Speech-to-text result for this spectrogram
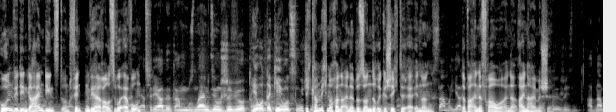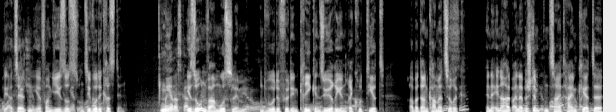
Holen wir den Geheimdienst und finden wir heraus, wo er wohnt. Ich kann mich noch an eine besondere Geschichte erinnern. Da war eine Frau, eine Einheimische. Wir erzählten ihr von Jesus und sie wurde Christin. Ihr Sohn war Muslim und wurde für den Krieg in Syrien rekrutiert, aber dann kam er zurück. Wenn er innerhalb einer bestimmten Zeit heimkehrte,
